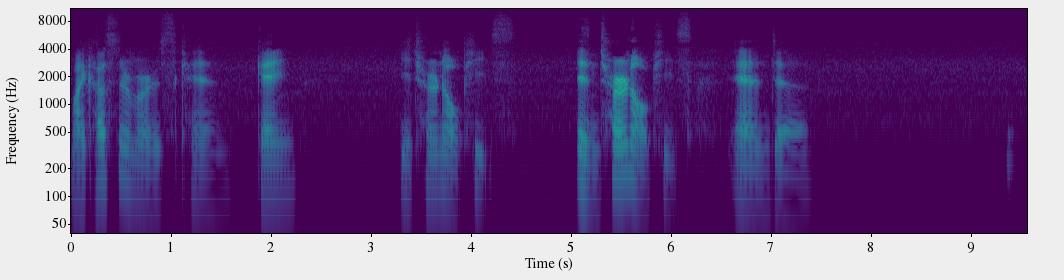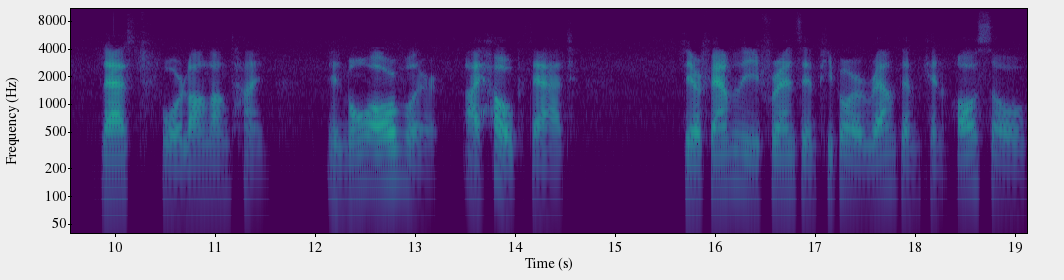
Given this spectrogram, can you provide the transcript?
my customers can gain eternal peace, internal peace, and uh, last for a long, long time. And moreover, I hope that their family, friends, and people around them can also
